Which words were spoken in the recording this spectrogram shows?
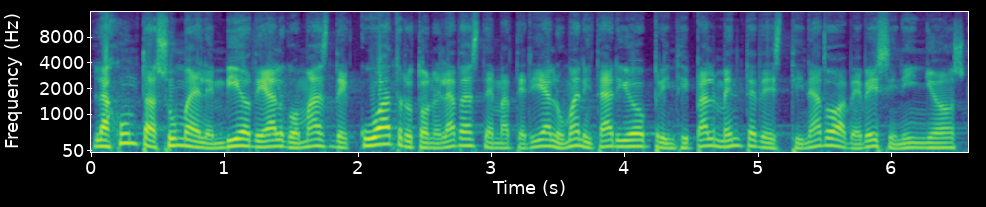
la Junta suma el envío de algo más de 4 toneladas de material humanitario principalmente destinado a bebés y niños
